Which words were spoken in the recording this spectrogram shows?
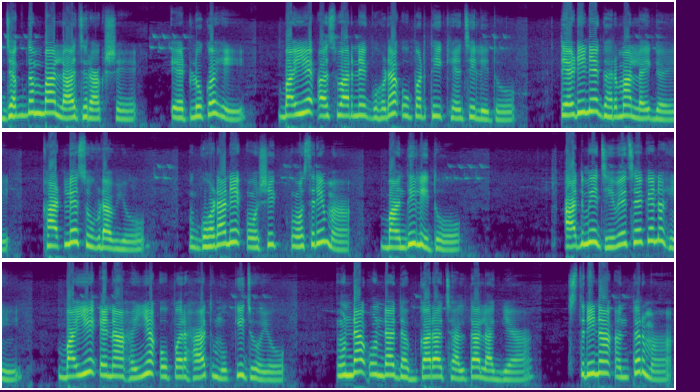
જગદંબા લાજ રાખશે. એટલું કહી બાઈએ અસવારને ઘોડા ઉપરથી ખેંચી લીધો. તેડીને ઘરમાં લઈ ગઈ. ખાટલે સુવડાવ્યો. ઘોડાને ઓશી, ઓસરીમાં બાંધી લીધો. આદમી જીવે છે કે નહીં? બાઈએ એના હૈયા ઉપર હાથ મૂકી જોયો. ઊંડા ઊંડા ધબકારા ચાલતા લાગ્યા. સ્ત્રીના અંતરમાં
